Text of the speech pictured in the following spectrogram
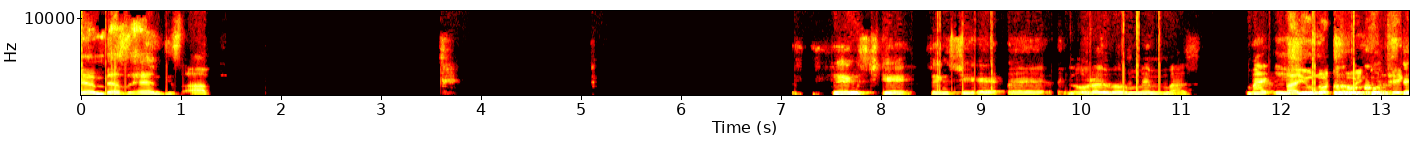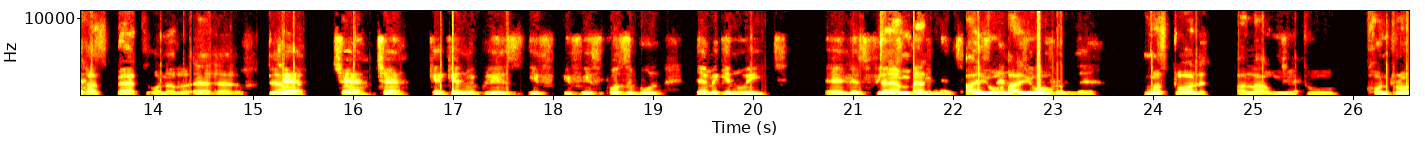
Tembe's hand is up. Thanks, Chair. Thanks, Chair, uh, and honorable members. My issue Are you issue not going to take us back, Honor uh, Chair, chair, chair. Can, can we please, if if it's possible, Tembe can wait. Uh, let's finish minutes are you are you from there. Mastole? Allow me to control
